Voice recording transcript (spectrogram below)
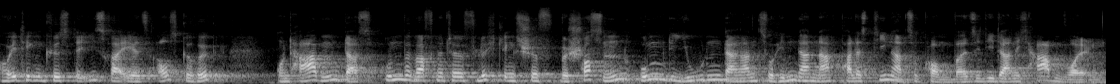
heutigen Küste Israels ausgerückt und haben das unbewaffnete Flüchtlingsschiff beschossen, um die Juden daran zu hindern, nach Palästina zu kommen, weil sie die da nicht haben wollten.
